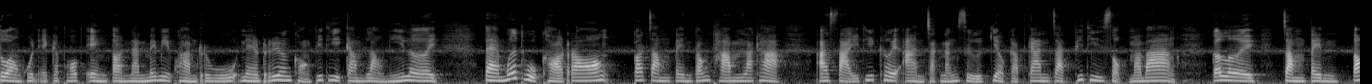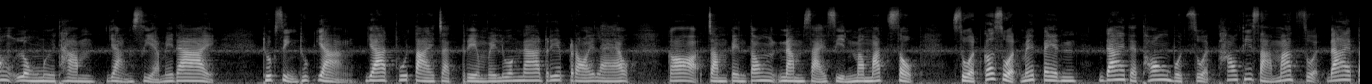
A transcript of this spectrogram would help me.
ตัวของคุณเอกภพเองตอนนั้นไม่มีความรู้ในเรื่องของพิธีกรรมเหล่านี้เลย แต่เมื่อถูกขอร้องก็จำเป็นต้องทำละค่ะ อาศัยที่เคยอ่านจากหนังสือเกี่ยวกับการจัดพิธีศพมาบ้าง ก็เลยจำเป็นต้องลงมือทำอย่างเสียไม่ได้ ทุกสิ่งทุกอย่างญาติผู้ตายจัดเตรียมไว้ล่วงหน้าเรียบร้อยแล้ว ก็จำเป็นต้องนำสายศีลมามัดศพ สวดก็สวดไม่เป็น ได้แต่ท่องบทสวดเท่าที่สามารถสวดได้ไป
